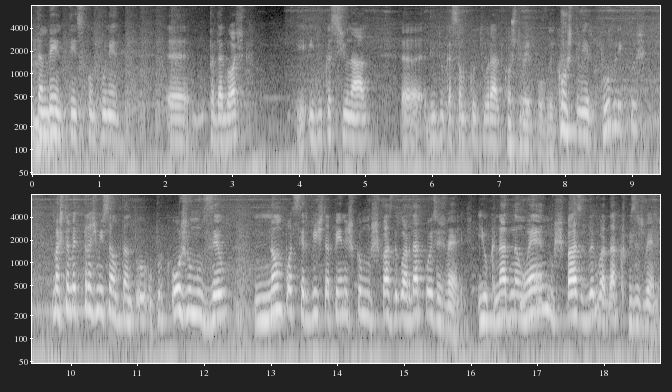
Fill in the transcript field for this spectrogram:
uhum. também tem esse componente pedagógico e educacional, de educação cultural. Construir públicos. Construir públicos, mas também de transmissão. Portanto, porque hoje o museu não pode ser visto apenas como um espaço de guardar coisas velhas. E o CNAD não é um espaço de guardar coisas velhas.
